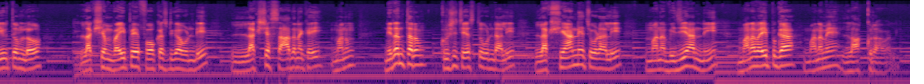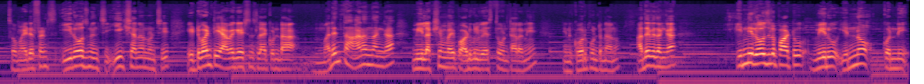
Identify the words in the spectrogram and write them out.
జీవితంలో లక్ష్యం వైపే ఫోకస్డ్గా ఉండి లక్ష్య సాధనకై మనం నిరంతరం కృషి చేస్తూ ఉండాలి లక్ష్యాన్నే చూడాలి మన విజయాన్ని మన వైపుగా మనమే లాక్కు రావాలి. సో మై డియర్ ఫ్రెండ్స్ ఈ రోజు నుంచి ఈ క్షణం నుంచి ఎటువంటి అవగేషన్స్ లేకుండా మరింత ఆనందంగా మీ లక్ష్యం వైపు అడుగులు వేస్తూ ఉంటారని నేను కోరుకుంటున్నాను. అదేవిధంగా ఇన్ని రోజుల పాటు మీరు ఎన్నో కొన్ని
